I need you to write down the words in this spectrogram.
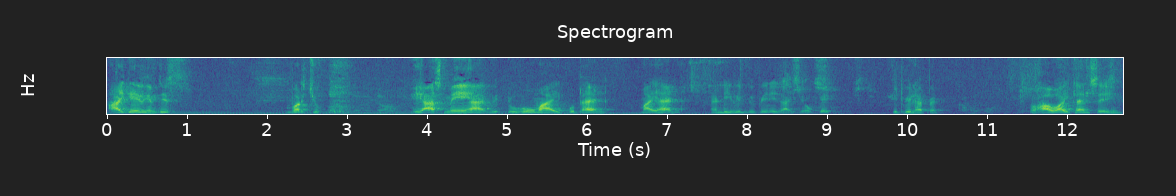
I gave him this virtue. He asked me to whom I put hand, my hand, and he will be finished. I say, okay, it will happen. So how I can say him?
